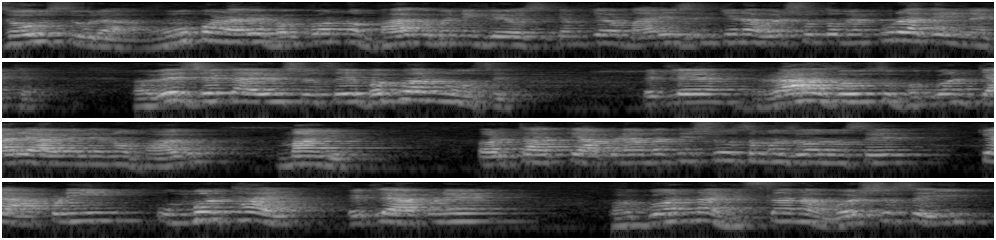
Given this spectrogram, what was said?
જઉં છું રા. હું પણ હવે ભગવાનનો ભાગ બની ગયો છું. કેમ કે મારી જિંદગીના વર્ષો તો મેં પૂરા કરી નાખ્યા. હવે જે કાંઈ આયુષ્ય છે એ ભગવાનનું છે. એટલે રાહ જોઉં છું ભગવાન ક્યારે આવે ને એનો ભાગ માંગે. અર્થાત કે આપણે આમાંથી શું સમજવાનું છે? કે આપણી ઉંમર થાય એટલે આપણે ભગવાનના હિસ્સાના વર્ષ છે એ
